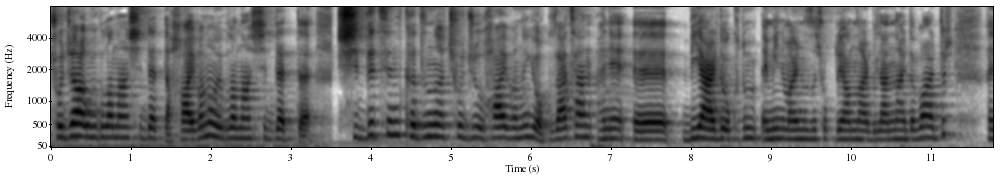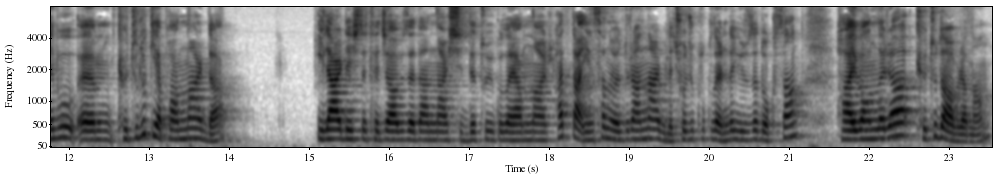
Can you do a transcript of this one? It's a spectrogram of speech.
Çocuğa uygulanan şiddet de, hayvana uygulanan şiddet de. Şiddetin kadını, çocuğu, hayvanı yok. Zaten hani e, bir yerde okudum. Eminim aranızda çok duyanlar, bilenler de vardır. Hani bu e, kötülük yapanlar da İleride işte tecavüz edenler, şiddet uygulayanlar, hatta insan öldürenler bile çocukluklarında %90 hayvanlara kötü davranan,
